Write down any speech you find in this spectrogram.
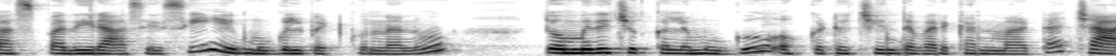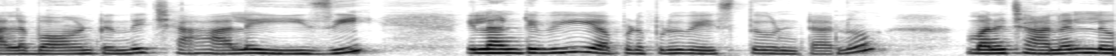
పసుపది రాసేసి ముగ్గులు పెట్టుకున్నాను. తొమ్మిది చుక్కల ముగ్గు ఒక్కటి వచ్చేంతవరకు అనమాట చాలా బాగుంటుంది చాలా ఈజీ. ఇలాంటివి అప్పుడప్పుడు వేస్తూ ఉంటాను. మన ఛానల్‌లో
